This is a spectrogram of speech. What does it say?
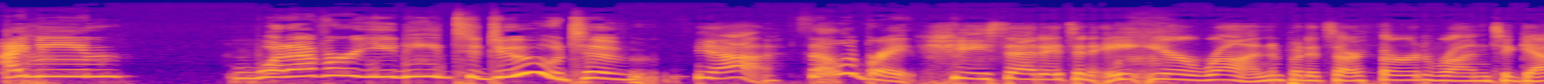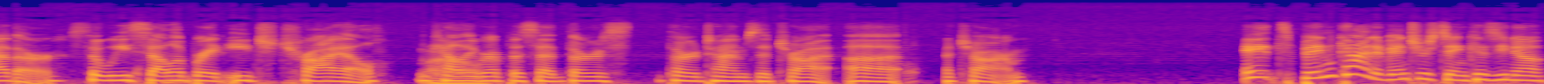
i mean whatever you need to do to Yeah. celebrate She said it's an eight year run, but it's our third run together. So we celebrate each trial. And Kelly Ripa said third, third time's a, tri- uh, a charm. It's been kind of interesting because, you know,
